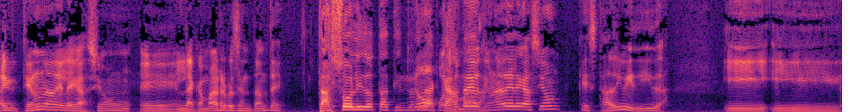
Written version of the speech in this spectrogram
Hay- tiene una delegación eh, en la Cámara de Representantes ¿Está sólido Tatito en No, la por eso te cámara? digo, tiene una delegación que está dividida. Y, y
